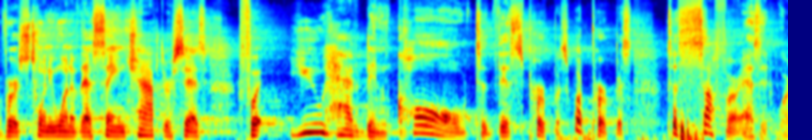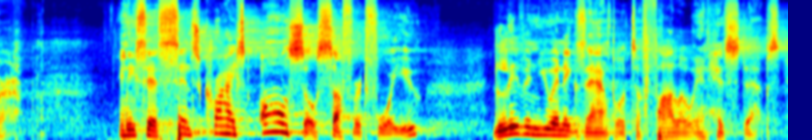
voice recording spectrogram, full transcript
Verse 21 of that same chapter says, For you have been called to this purpose. What purpose? To suffer, as it were. And he says, Since Christ also suffered for you, leaving you an example to follow in his steps.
